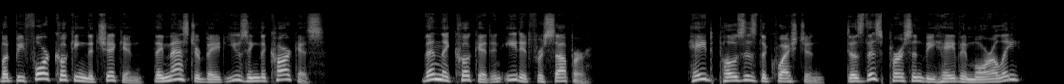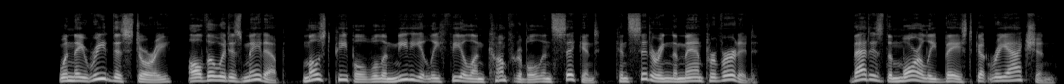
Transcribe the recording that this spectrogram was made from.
But before cooking the chicken, they masturbate using the carcass. Then they cook it and eat it for supper. Haidt poses the question Does this person behave immorally? When they read this story, although it is made up, most people will immediately feel uncomfortable and sickened, considering the man perverted. That is the morally based gut reaction.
